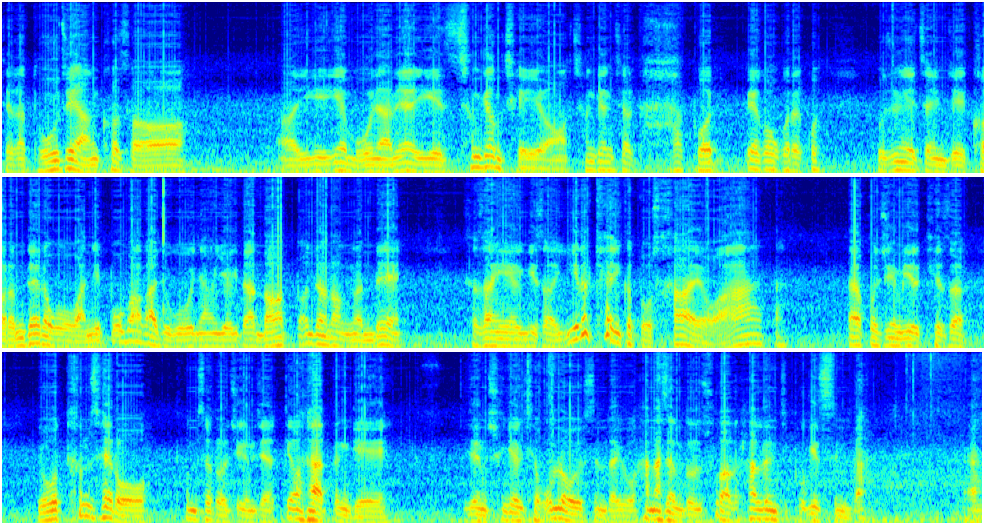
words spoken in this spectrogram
제가 도저히 안 커서, 어, 이게, 이게 뭐냐면, 이게 청경채예요. 청경채를 다 버- 빼고 그랬고, 그 중에 이제 거름대로 완전히 뽑아가지고 그냥 여기다 넣어 던져 놓은 건데, 세상에 여기서 이렇게 하니까 또 살아요. 아, 그래갖고 지금 이렇게 해서 요 틈새로, 틈새로 지금 제가 띄워놨던 게, 이제는 청경채 올라오고 있습니다. 요 하나 정도는 수확을 하는지 보겠습니다. 아,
